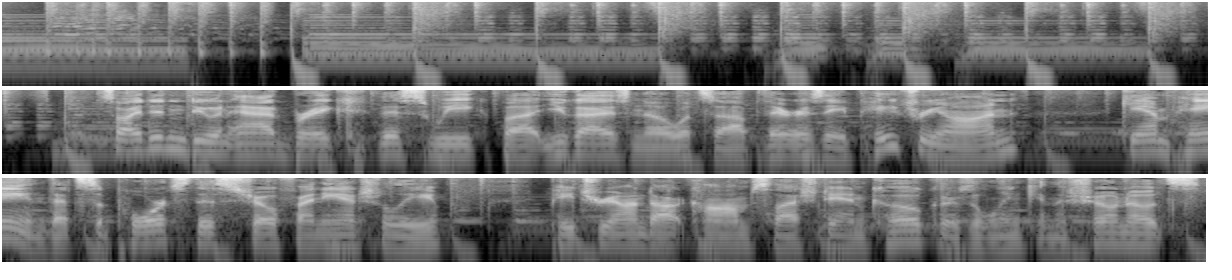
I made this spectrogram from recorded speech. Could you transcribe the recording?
So I didn't do an ad break this week, but you guys know what's up. There is a Patreon campaign that supports this show financially. Patreon.com slash Dan Koch. There's a link in the show notes.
